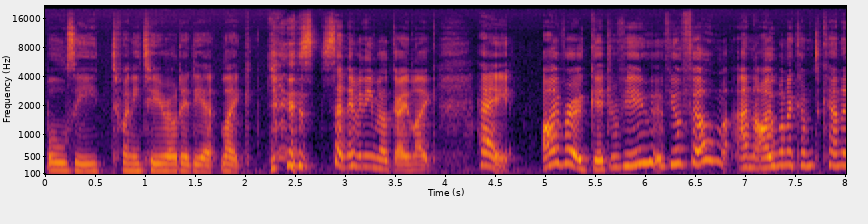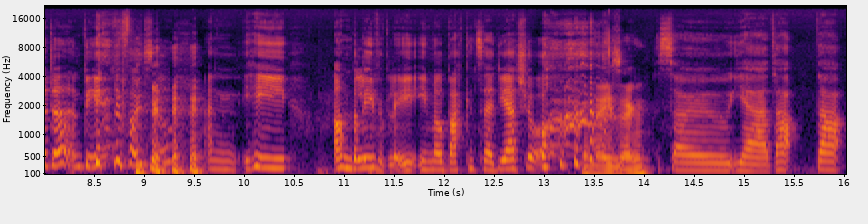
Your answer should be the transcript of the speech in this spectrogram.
ballsy twenty-two year old idiot, like just sent him an email going like, "Hey." I wrote a good review of your film and I want to come to Canada and be in the Postal. and he unbelievably emailed back and said, Yeah, sure. Amazing. So yeah, that that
